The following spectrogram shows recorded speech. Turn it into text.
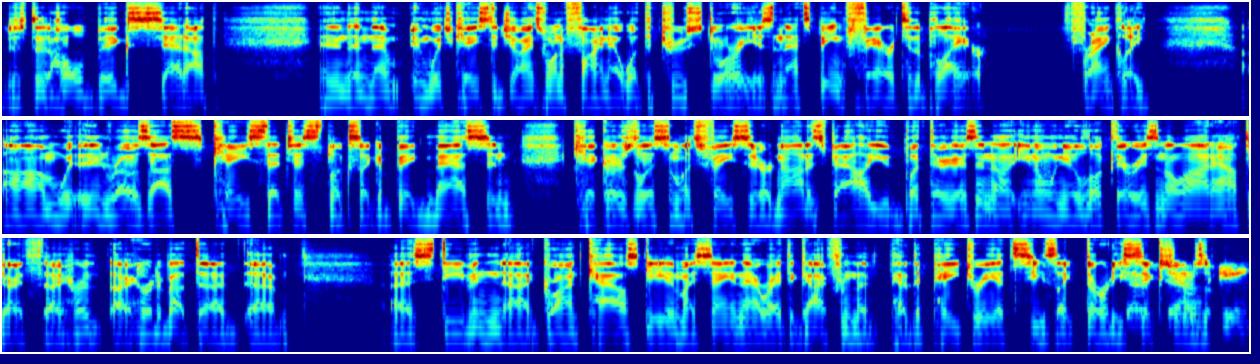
just a whole big setup, and, and then in which case the Giants want to find out what the true story is, and that's being fair to the player frankly. Um, in Rosas' case, that just looks like a big mess. And kickers, listen, let's face it, are not as valued. But there isn't a, you know, when you look, there isn't a lot out there. I, I heard, I heard about the. Uh, uh, Stephen uh, Gronkowski. Am I saying that right? The guy from the the Patriots. He's like 36 years old. Yeah,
